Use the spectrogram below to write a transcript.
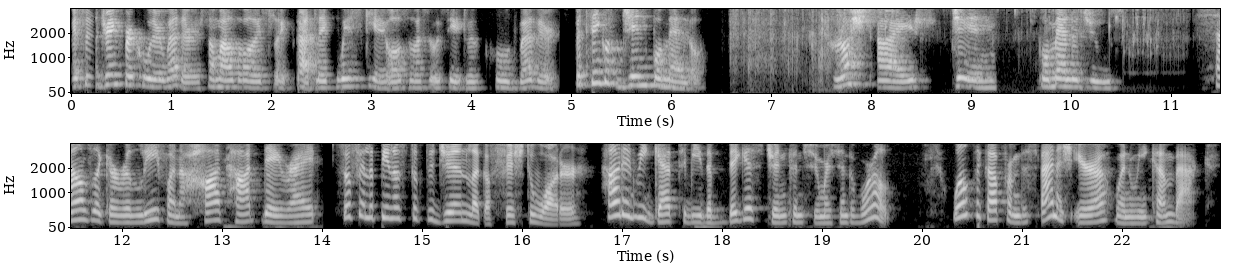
It's a drink for cooler weather. Some alcohol is like that. Like whiskey, I also associate with cold weather. But think of gin pomelo. Crushed ice, gin, pomelo juice. Sounds like a relief on a hot, hot day, right? So Filipinos took to gin like a fish to water. How did we get to be the biggest gin consumers in the world? We'll pick up from the Spanish era when we come back.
